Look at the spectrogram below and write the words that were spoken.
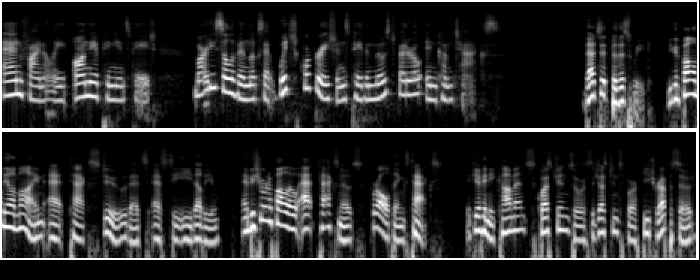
And finally, on the opinions page, Marty Sullivan looks at which corporations pay the most federal income tax. That's it for this week. You can follow me online at TaxStew, that's S T E W, and be sure to follow at Tax Notes for all things tax. If you have any comments, questions, or suggestions for a future episode,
